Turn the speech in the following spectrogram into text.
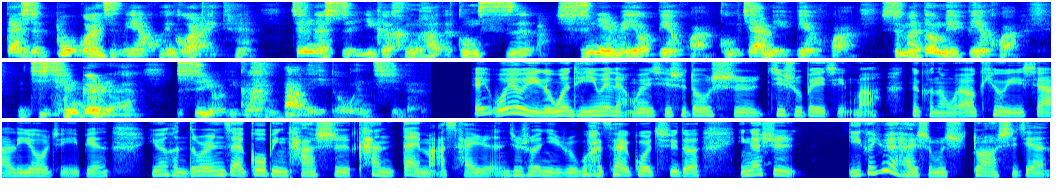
但是不管怎么样，回过来看，真的是一个很好的公司，十年没有变化，股价没变化，什么都没变化，几千个人是有一个很大的一个问题的。哎，我有一个问题，因为两位其实都是技术背景嘛，那可能我要 Q 一下 Leo 这一边，因为很多人在诟病他是看代码裁人，就说你如果 在过去的应该是。一个月还是什么多少时间？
